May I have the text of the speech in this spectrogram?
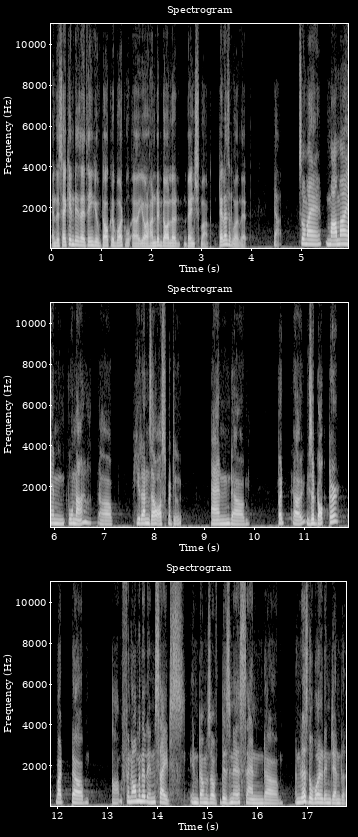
And the second is, I think you've talked about uh, your hundred dollar benchmark. Tell us about that. So my mama in Pune, uh, he runs a hospital, and uh, but uh, he's a doctor, but uh, uh, phenomenal insights in terms of business and and just the world in general.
